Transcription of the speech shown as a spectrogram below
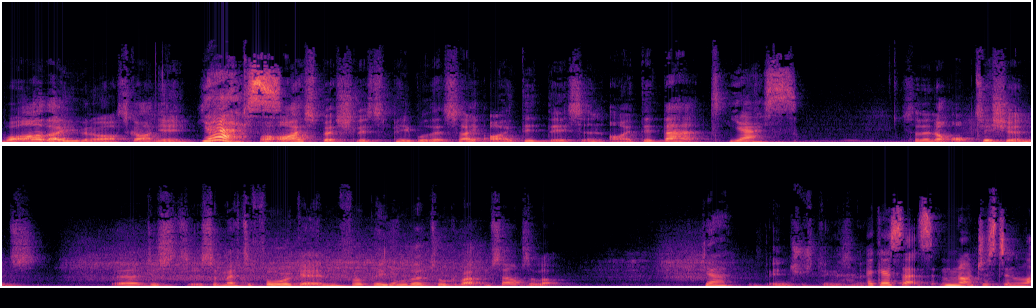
What are they? You're going to ask, aren't you? Yes. Well, eye specialists are people that say, I did this and I did that. yes. So they're not opticians. They're just, it's a metaphor again for people Yeah. that talk about themselves a lot. Yeah. Interesting, isn't it? I guess that's not just in li-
